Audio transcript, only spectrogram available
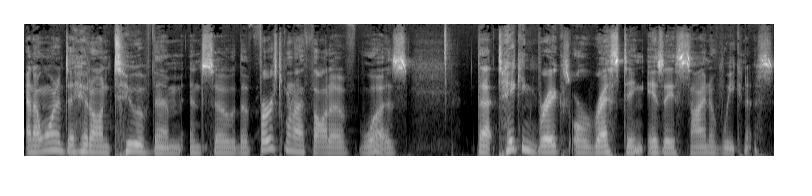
and I wanted to hit on two of them. And so, the first one I thought of was that taking breaks or resting is a sign of weakness.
